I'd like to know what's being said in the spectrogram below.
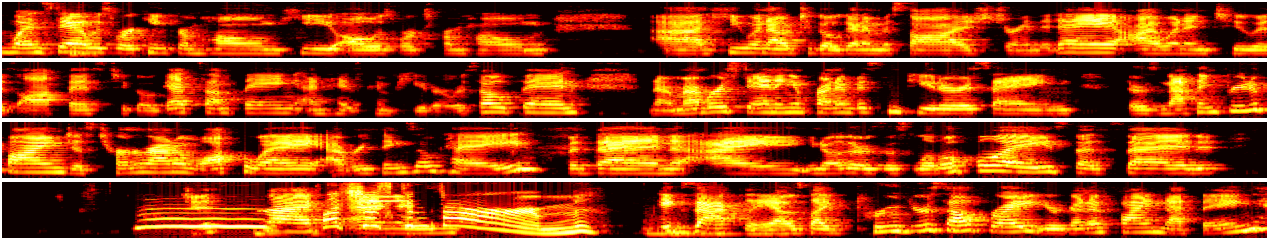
Wednesday, I was working from home. He always works from home. Uh, he went out to go get a massage during the day. I went into his office to go get something, and his computer was open. And I remember standing in front of his computer saying, There's nothing for you to find. Just turn around and walk away. Everything's okay. But then I, you know, there was this little voice that said, just Let's just confirm. Exactly. I was like, prove yourself right. You're going to find nothing.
